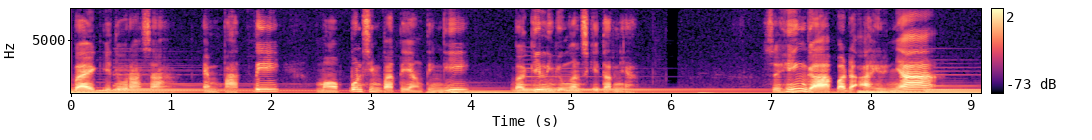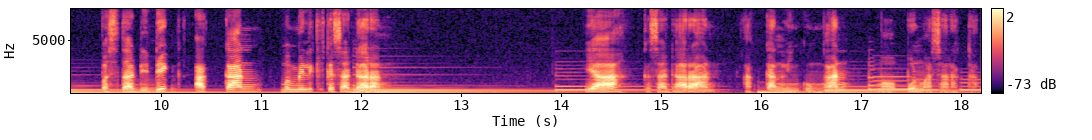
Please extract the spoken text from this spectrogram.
baik itu rasa empati maupun simpati yang tinggi bagi lingkungan sekitarnya. Sehingga pada akhirnya peserta didik akan memiliki kesadaran. Ya, kesadaran akan lingkungan maupun masyarakat.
